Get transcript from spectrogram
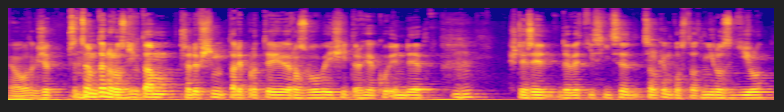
Jo, takže přece jenom ten rozdíl tam, především tady pro ty rozvojovější trhy jako Indie, mm-hmm. 4-9 tisíce celkem podstatný rozdíl.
